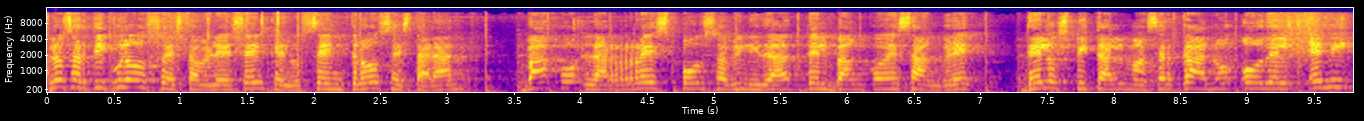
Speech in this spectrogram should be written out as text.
Los artículos establecen que los centros estarán bajo la responsabilidad del banco de sangre del hospital más cercano o del EMI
